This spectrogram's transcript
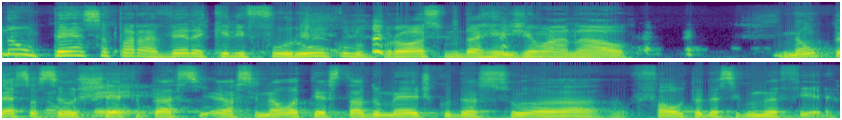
Não peça para ver aquele furúnculo próximo da região anal. Não peça ao seu Não, chefe para assinar o atestado médico da sua falta da segunda-feira.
